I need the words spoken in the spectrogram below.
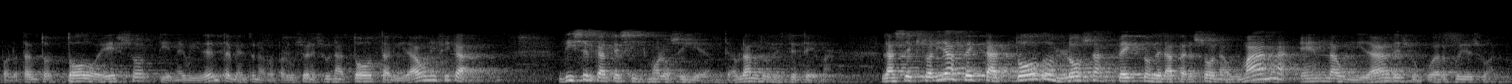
por lo tanto todo eso tiene evidentemente una repercusión, es una totalidad unificada. Dice el catecismo lo siguiente, hablando de este tema. La sexualidad afecta a todos los aspectos de la persona humana en la unidad de su cuerpo y de su alma.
